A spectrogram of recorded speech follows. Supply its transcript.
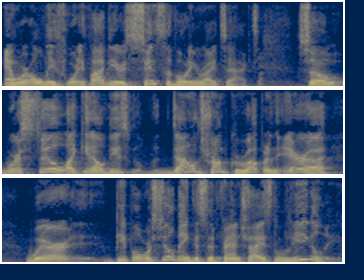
And we're only 45 years since the Voting Rights Act. So we're still like, you know, these Donald Trump grew up in an era where people were still being disenfranchised legally.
